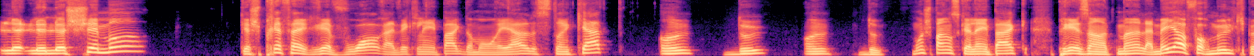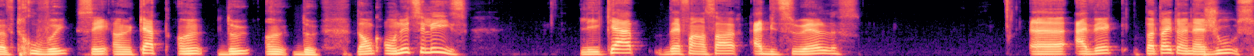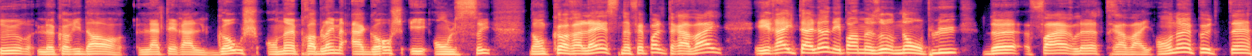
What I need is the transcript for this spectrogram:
le schéma que je préférerais voir avec l'impact de Montréal, c'est un 4, 1, 2, 1, 2. Moi, je pense que l'impact, présentement, la meilleure formule qu'ils peuvent trouver, c'est un 4, 1, 2, 1, 2. Donc, on utilise les quatre défenseurs habituels euh, avec peut-être un ajout sur le corridor latéral gauche. On a un problème à gauche et on le sait. Donc, Corrales ne fait pas le travail et Raitala n'est pas en mesure non plus de faire le travail. On a un peu de temps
